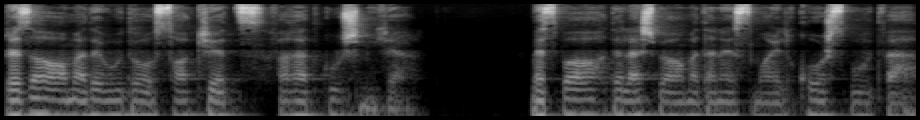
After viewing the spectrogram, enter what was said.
رضا آمده بود و ساکت فقط گوش می‌کرد. مصباح دلش به آمدن اسماعیل قرص بود و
